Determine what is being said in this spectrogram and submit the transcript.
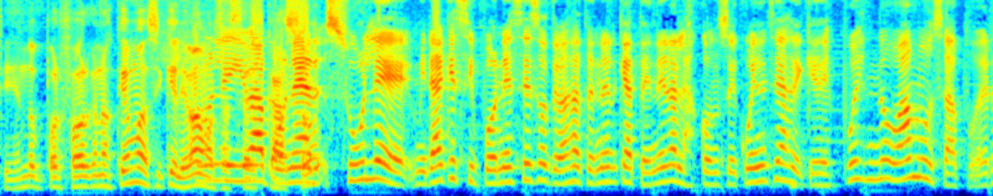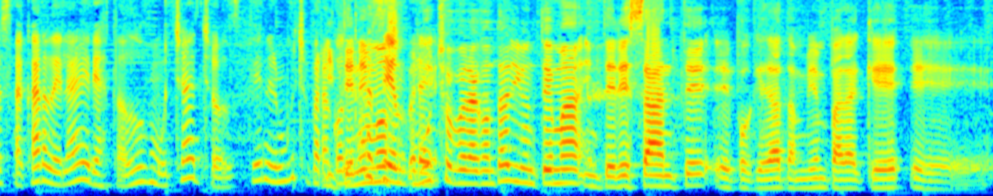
pidiendo por favor que nos quedemos, así que le vamos yo a le hacer iba a caso. poner, Zule, mirá que si pones eso te vas a tener que atener a las consecuencias de que después no vamos a poder sacar del aire hasta dos muchachos. Tienen mucho para y contar tenemos siempre. mucho para contar y un tema interesante eh, porque da también para que eh,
